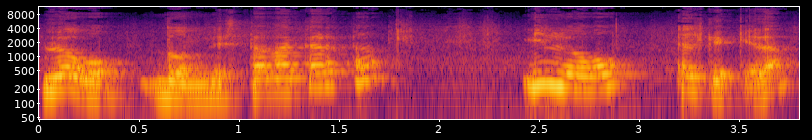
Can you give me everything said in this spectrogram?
luego donde está la carta y luego el que queda.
